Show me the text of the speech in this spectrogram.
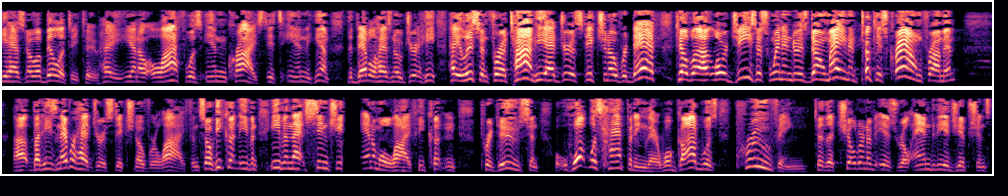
He has no ability to. Hey, you know, life was in Christ. It's in Him. The devil has no jur- he, hey listen, for a time he had jurisdiction over death till the uh, Lord Jesus went into his domain and took his crown from him. Uh, but he's never had jurisdiction over life. And so he couldn't even, even that sentient animal life he couldn't produce. And what was happening there? Well, God was proving to the children of Israel and the Egyptians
